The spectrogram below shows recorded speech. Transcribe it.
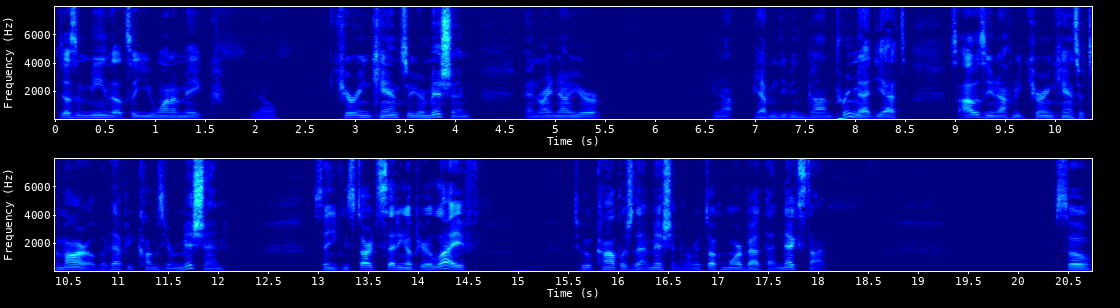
It doesn't mean that, let's say, you want to make, you know, curing cancer your mission, and right now you're you're not you haven't even gone pre-med yet. So obviously you're not going to be curing cancer tomorrow, but if that becomes your mission, so then you can start setting up your life to accomplish that mission. And we're going to talk more about that next time. So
